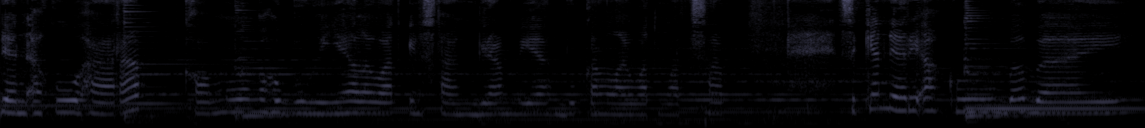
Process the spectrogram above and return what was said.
dan aku harap kamu menghubunginya lewat Instagram ya bukan lewat WhatsApp. Sekian dari aku. Bye bye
